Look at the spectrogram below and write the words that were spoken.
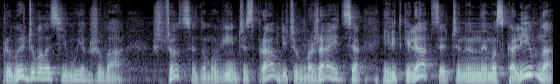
привиджувалась йому як жива. Що це, думав він, чи справді, чи вважається, і від це, чи не, не москалівна?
